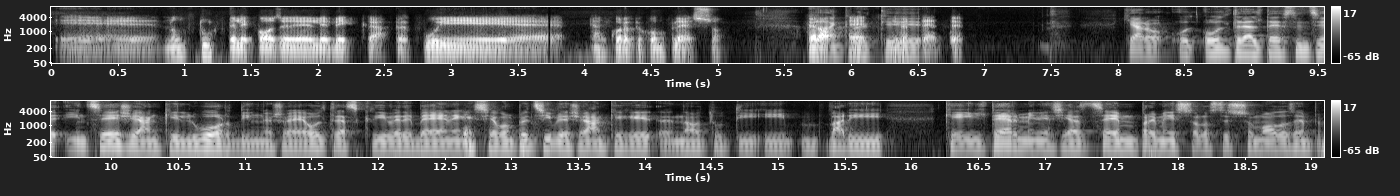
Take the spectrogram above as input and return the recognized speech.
e non tutte le cose le, le becca, per cui è ancora più complesso. Però anche è perché... divertente. Chiaro, o- oltre al testo in sé, in sé, c'è anche il wording, cioè oltre a scrivere bene, che sia comprensibile, c'è anche che eh, no, tutti i vari che il termine sia sempre messo allo stesso modo, sempre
